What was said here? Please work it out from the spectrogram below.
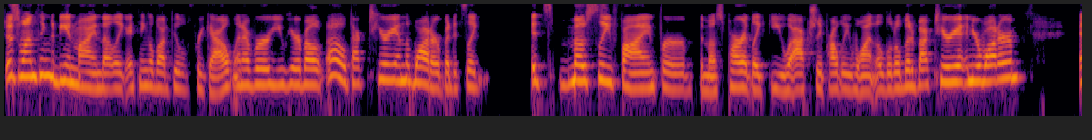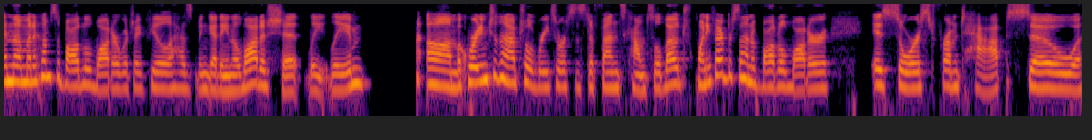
just one thing to be in mind that like I think a lot of people freak out whenever you hear about oh bacteria in the water, but it's like it's mostly fine for the most part. Like you actually probably want a little bit of bacteria in your water. And then when it comes to bottled water, which I feel has been getting a lot of shit lately, um, according to the Natural Resources Defense Council, about 25% of bottled water is sourced from taps. So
